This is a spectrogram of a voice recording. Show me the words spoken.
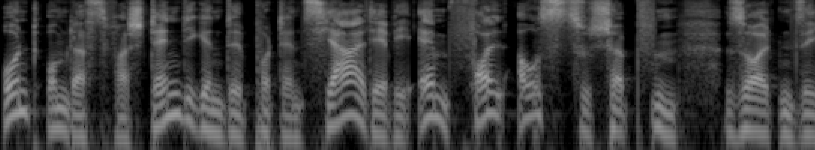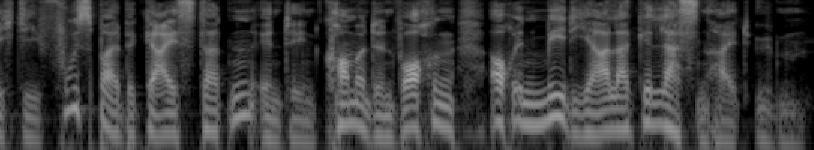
und um das verständigende Potenzial der WM voll auszuschöpfen, sollten sich die Fußballbegeisterten in den kommenden Wochen auch in medialer Gelassenheit üben.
